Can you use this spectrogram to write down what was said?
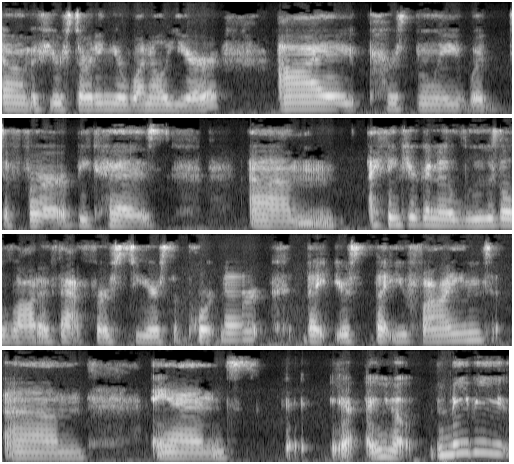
um, if you're starting your 1L year, I personally would defer because um, I think you're going to lose a lot of that first year support network that you're that you find, um, and you know maybe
